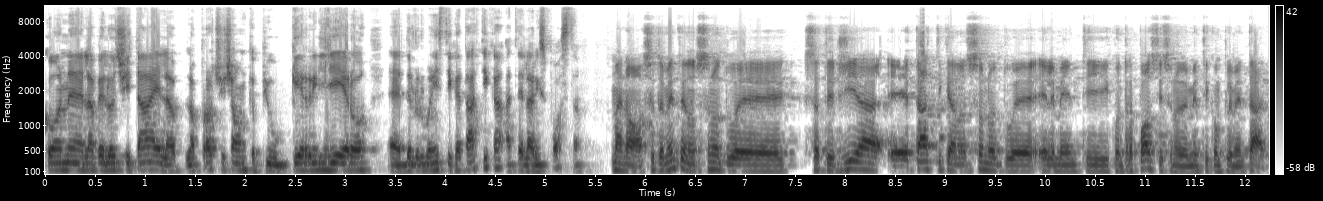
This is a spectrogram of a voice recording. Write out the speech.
con la velocità e la, l'approccio diciamo anche più guerrigliero eh, dell'urbanistica tattica, a te la risposta. Ma no, assolutamente non sono due, strategia e tattica non sono due elementi contrapposti, sono elementi complementari.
